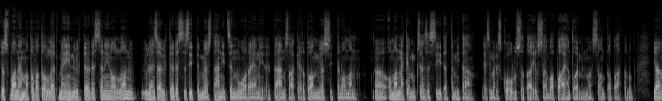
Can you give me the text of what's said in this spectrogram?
jos vanhemmat ovat olleet meihin yhteydessä, niin ollaan yleensä yhteydessä sitten myös tähän itse nuoreen, että hän saa kertoa myös sitten oman, oman näkemyksensä siitä, että mitä esimerkiksi koulussa tai jossain vapaa-ajan toiminnoissa on tapahtunut. Ja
